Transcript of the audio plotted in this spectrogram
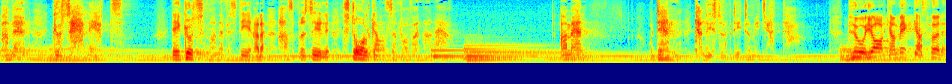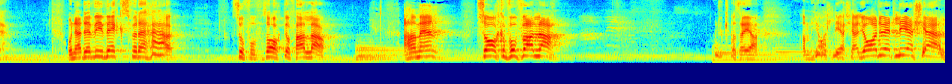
Amen. Det är Guds manifesterade, hans precis strålglansen för vem han är. Amen. Och den kan lysa upp ditt och mitt hjärta. Du och jag kan väckas för det. Och när det vi väcks för det här så får saker falla. Amen. Saker får falla. Du kan säga, jag är ett lerkärl. Ja, du är ett lerkärl.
